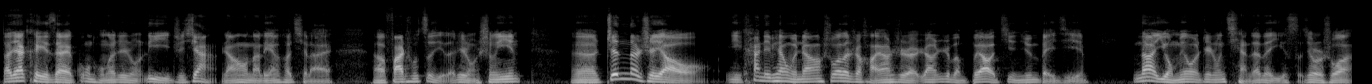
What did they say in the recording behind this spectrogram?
大家可以在共同的这种利益之下，然后呢联合起来，呃，发出自己的这种声音。呃，真的是要你看这篇文章说的是好像是让日本不要进军北极，那有没有这种潜在的意思？就是说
